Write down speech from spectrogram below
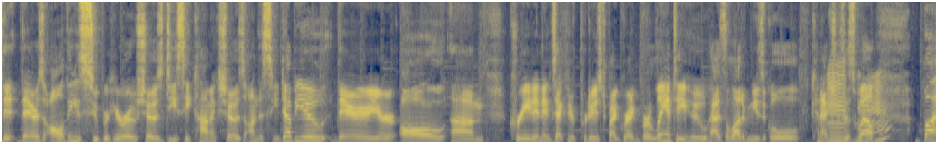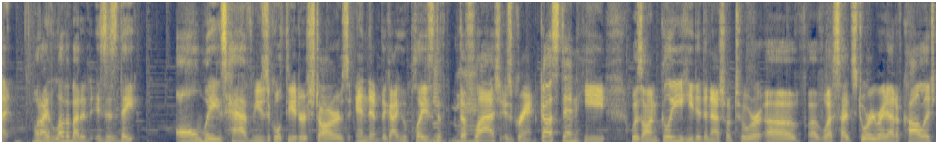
Th- There's all these superhero shows, DC comic shows on the CW. They're all um, created and executive produced by Greg Berlanti, who has a lot of musical connections as well. But what I love about it is, is they always have musical theater stars in them. The guy who plays the, the Flash is Grant Gustin. He was on Glee. He did the national tour of, of West Side Story right out of college.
